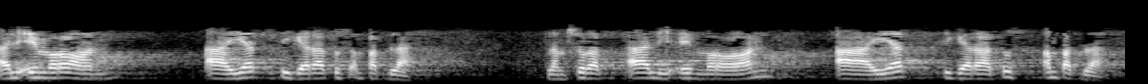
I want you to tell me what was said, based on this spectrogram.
Ali Imran ayat 314. Dalam surat Ali Imran ayat 314.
